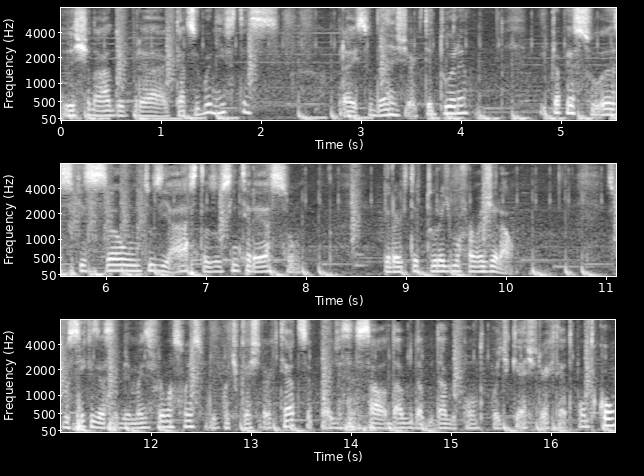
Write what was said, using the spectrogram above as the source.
é destinado para arquitetos urbanistas, para estudantes de arquitetura e para pessoas que são entusiastas ou se interessam pela arquitetura de uma forma geral. Se você quiser saber mais informações sobre o podcast do arquiteto, você pode acessar o www.podcastdoarquiteto.com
